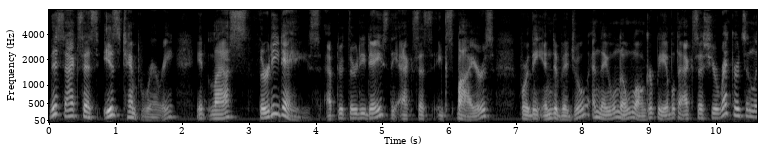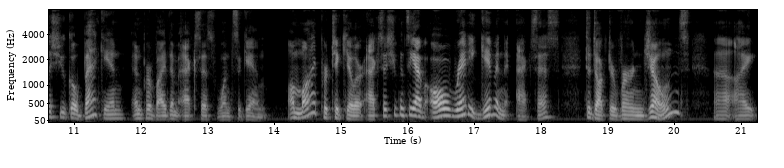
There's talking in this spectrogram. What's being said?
This access is temporary. It lasts 30 days. After 30 days, the access expires for the individual and they will no longer be able to access your records unless you go back in and provide them access once again. On my particular access, you can see I've already given access to Dr. Vern Jones. Uh, I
